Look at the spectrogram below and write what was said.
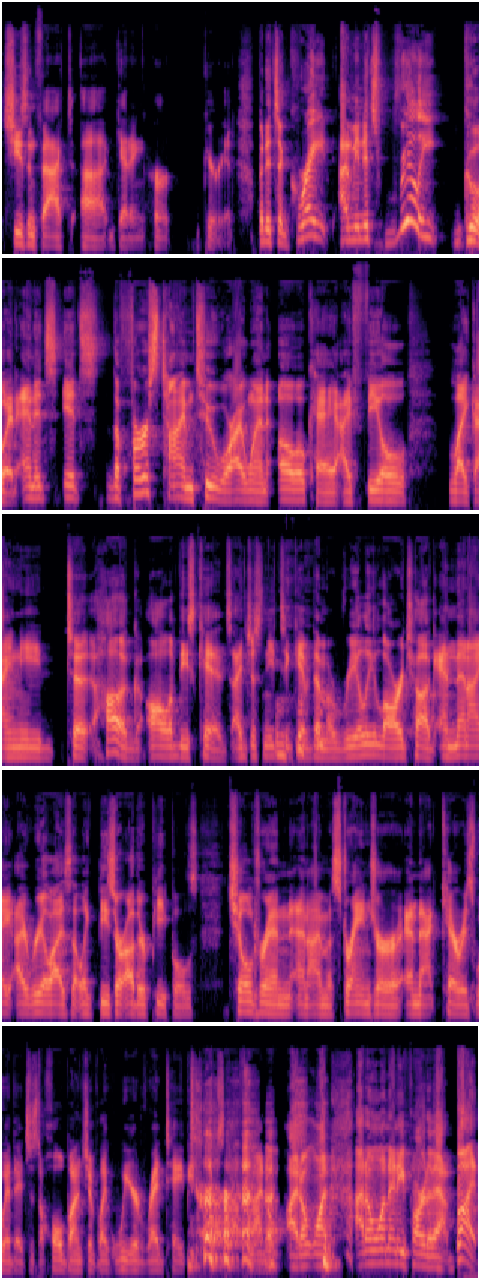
She's in fact uh, getting her period. But it's a great, I mean, it's really good. And it's it's the first time too where I went, oh, okay, I feel like I need to hug all of these kids. I just need to give them a really large hug. And then I, I realize that like these are other people's children and I'm a stranger and that carries with it just a whole bunch of like weird red tape stuff. I don't I don't want I don't want any part of that. But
